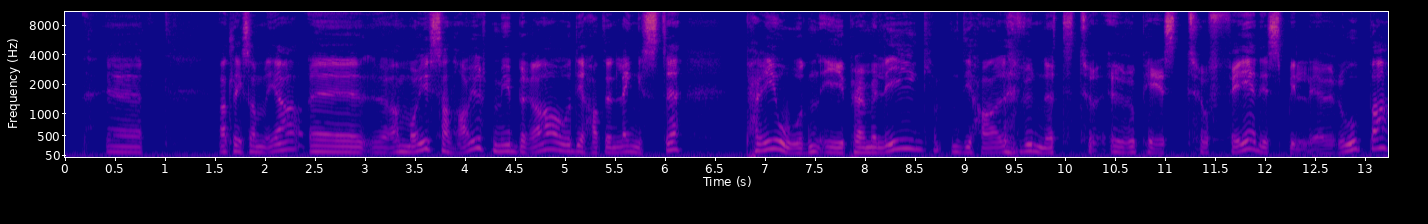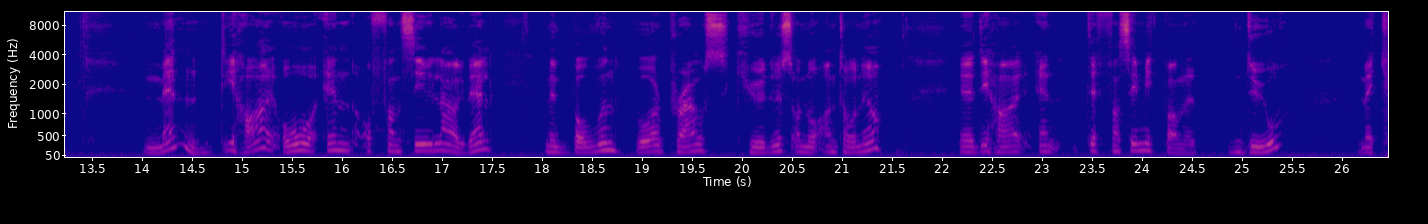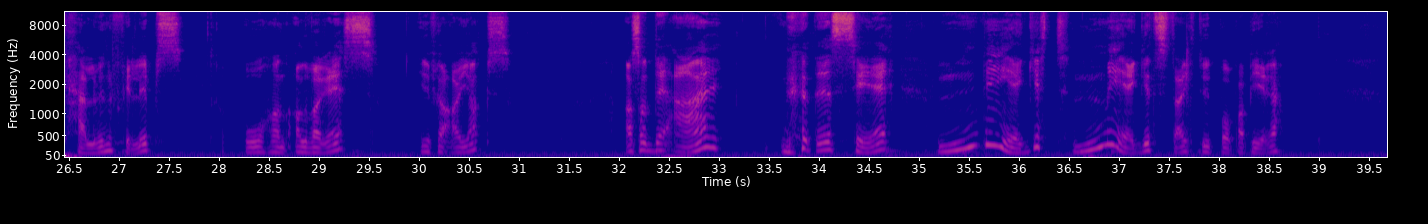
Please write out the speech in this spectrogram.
at liksom Ja, eh, han har gjort mye bra, og de har hatt den lengste perioden i Premier League. De har vunnet tro europeisk trofé, de spiller i Europa. Men de har òg en offensiv lagdel med Bowen, War, Prowse, Kudus og nå Antonio. Eh, De har en defensiv midtbaneduo med Calvin Phillips og han Alvarez fra Ajax. Altså, det er Det ser meget, meget sterkt ut på papiret.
